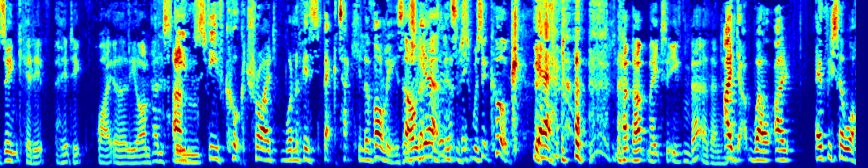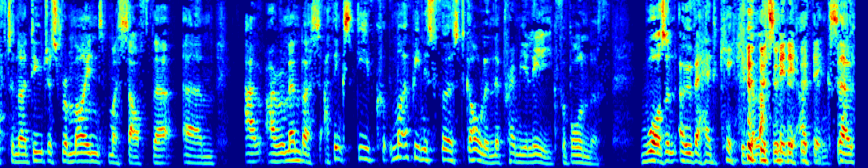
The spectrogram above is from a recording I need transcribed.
Zink hit it hit it quite early on. And Steve, Steve Cook tried one of his spectacular volleys. oh well, yeah, was, was it Cook? Yeah. that, that makes it even better then. I well, I every so often I do just remind myself that um, I, I remember. I think Steve Cook it might have been his first goal in the Premier League for Bournemouth. Was an overhead kick in the last minute, I think. So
